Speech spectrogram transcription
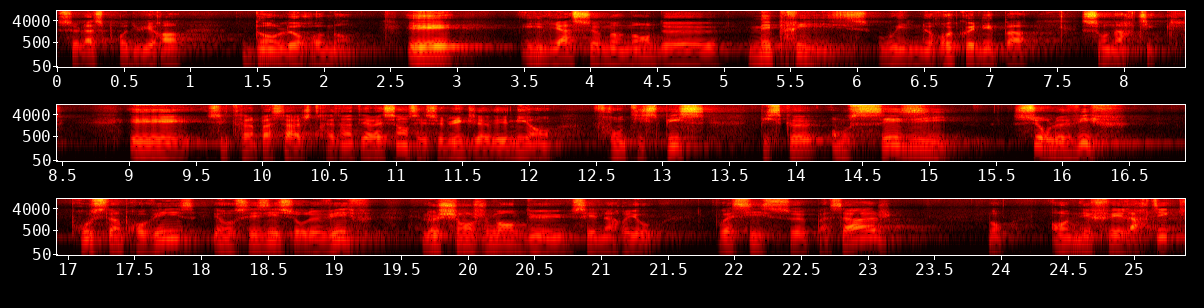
cela se produira dans le roman. Et il y a ce moment de méprise où il ne reconnaît pas son article. Et c'est un passage très intéressant, c'est celui que j'avais mis en frontispice, puisqu'on saisit sur le vif, Proust improvise, et on saisit sur le vif le changement du scénario. Voici ce passage. Bon, en effet, l'article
